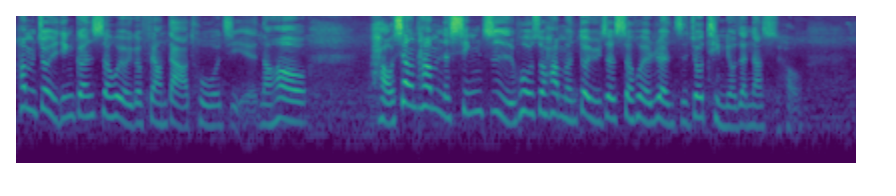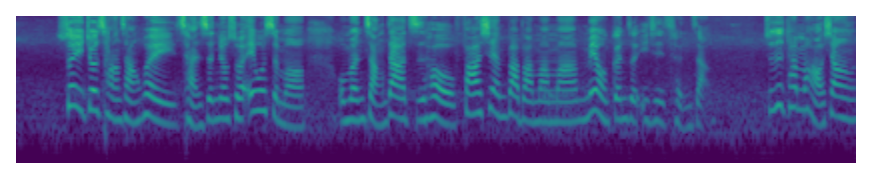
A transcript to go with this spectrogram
他们就已经跟社会有一个非常大的脱节，然后好像他们的心智或者说他们对于这社会的认知就停留在那时候，所以就常常会产生就说，哎，为什么我们长大之后发现爸爸妈妈没有跟着一起成长？就是他们好像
